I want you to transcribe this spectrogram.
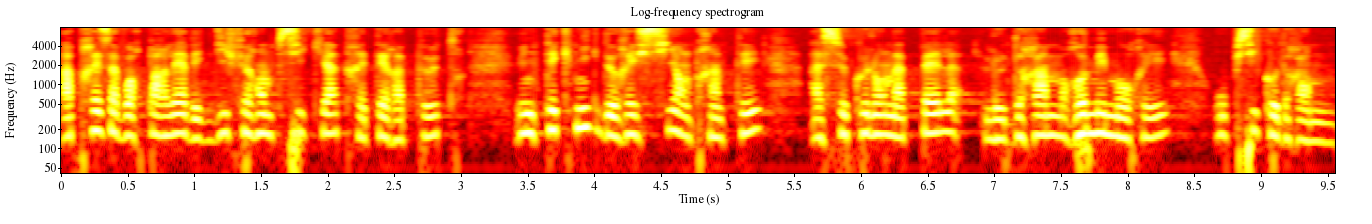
après avoir parlé avec différents psychiatres et thérapeutes, une technique de récit empruntée à ce que l'on appelle le drame remémoré ou psychodrame.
